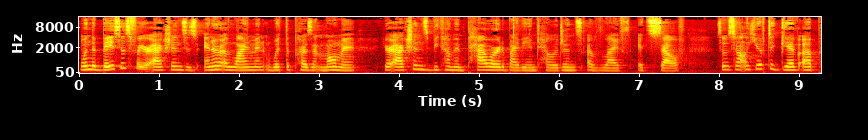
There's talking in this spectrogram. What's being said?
When the basis for your actions is inner alignment with the present moment, your actions become empowered by the intelligence of life itself. So it's not like you have to give up,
